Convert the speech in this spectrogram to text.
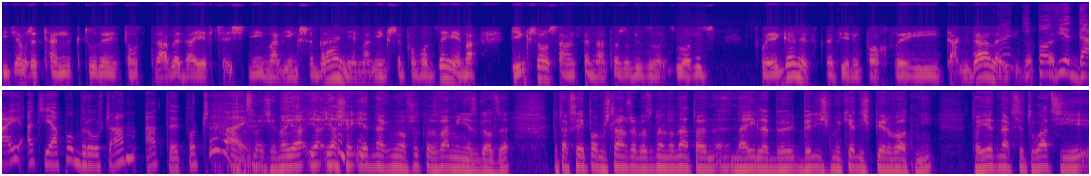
widział, że ten, który tą strawę daje wcześniej, ma większe branie, ma większe powodzenie, ma większą szansę na to, żeby zło- złożyć swoje geny w sklepieniu pochwy i tak dalej. Tak, I zostać- powie daj, a ja pobruczam, a ty poczywaj. Słuchajcie, no ja, ja, ja się jednak mimo wszystko z wami nie zgodzę, bo tak sobie pomyślałem, że bez względu na to, na ile by, byliśmy kiedyś pierwotni, to jednak w sytuacji,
